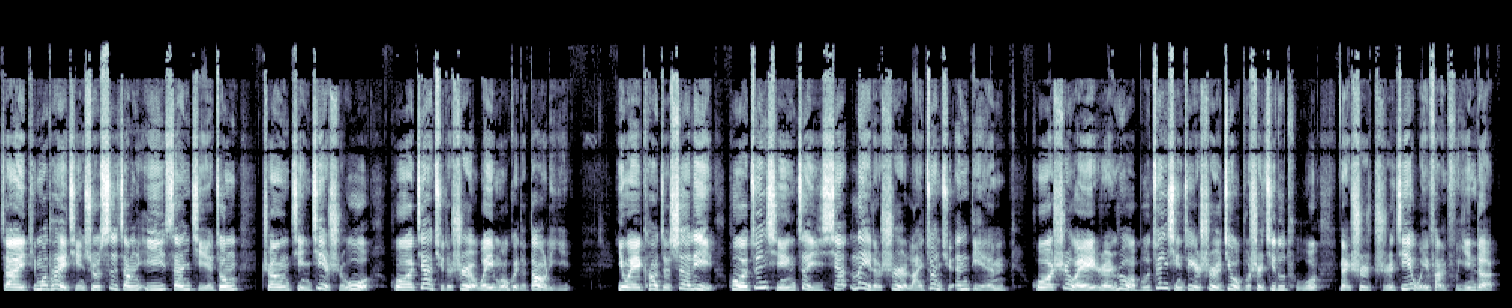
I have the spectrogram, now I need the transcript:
在提摩太前书四章一三节中称警戒食物或嫁娶的事为魔鬼的道理，因为靠着设立或遵行这一项类的事来赚取恩典，或视为人若不遵行这些事就不是基督徒，乃是直接违反福音的。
